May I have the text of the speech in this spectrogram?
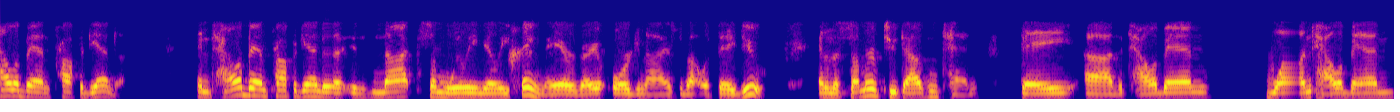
Taliban propaganda. And Taliban propaganda is not some willy nilly thing. They are very organized about what they do. And in the summer of 2010, they uh, the Taliban one Taliban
